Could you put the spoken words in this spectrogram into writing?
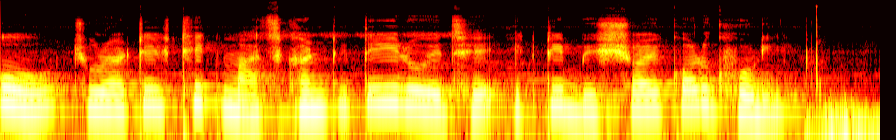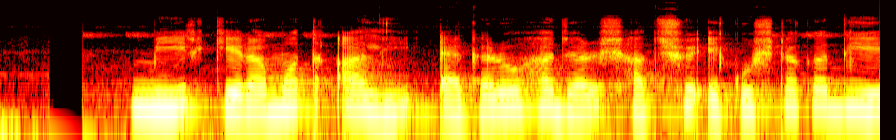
ও চূড়াটির ঠিক মাঝখানটিতেই রয়েছে একটি বিস্ময়কর ঘড়ি। মীর কেরামত আলী এগারো হাজার সাতশো একুশ টাকা দিয়ে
